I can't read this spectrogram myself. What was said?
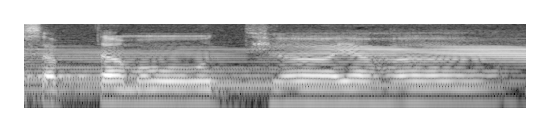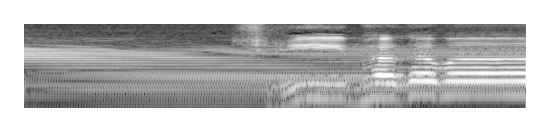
सप्तमोऽध्यायः श्रीभगवानुवाच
